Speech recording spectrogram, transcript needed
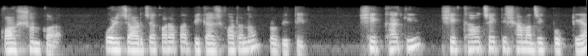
কর্ষণ করা, পরিচর্যা করা বা বিকাশ ঘটানো প্রভৃতি। শিক্ষা কি? শিক্ষা হচ্ছে একটি সামাজিক প্রক্রিয়া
